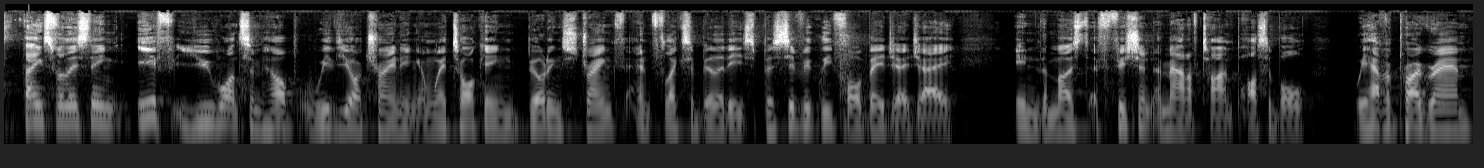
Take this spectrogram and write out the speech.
thanks for listening. If you want some help with your training, and we're talking building strength and flexibility specifically for BJJ in the most efficient amount of time possible, we have a program.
